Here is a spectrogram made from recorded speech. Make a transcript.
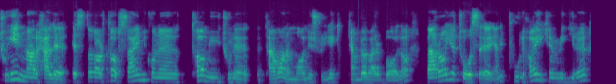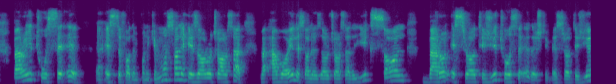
تو این مرحله استارتاپ سعی می‌کنه تا می‌تونه توان مالیش رو یک کم ببره بالا برای توسعه یعنی پول هایی که می‌گیره برای توسعه استفاده می‌کنه که ما سال 1400 و اوایل سال 1401 سال برای استراتژی توسعه داشتیم. استراتژی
